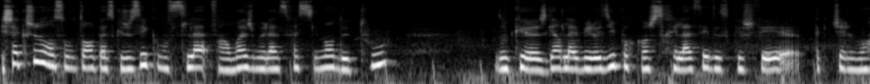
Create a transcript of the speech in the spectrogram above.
chaque chose en son temps, parce que je sais qu'on se lasse. Enfin, moi, je me lasse facilement de tout. Donc, euh, je garde la mélodie pour quand je serai lassée de ce que je fais actuellement.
